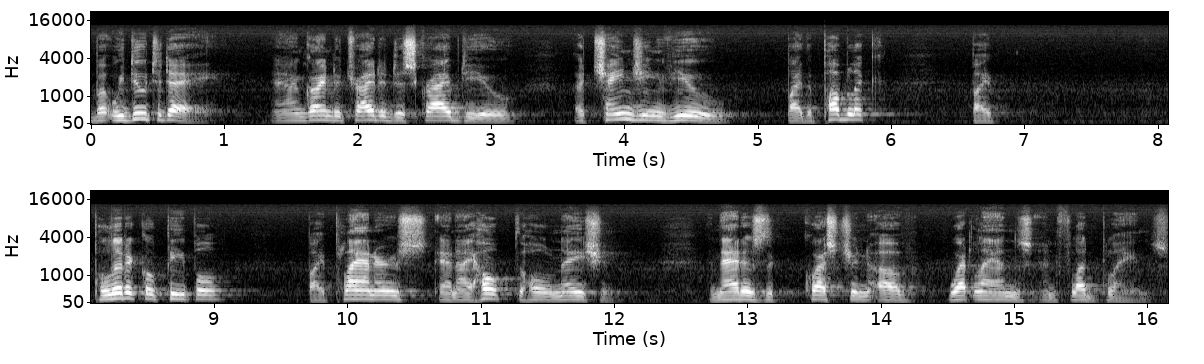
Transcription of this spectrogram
but we do today. And I'm going to try to describe to you a changing view by the public, by political people, by planners, and I hope the whole nation. And that is the question of wetlands and floodplains.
